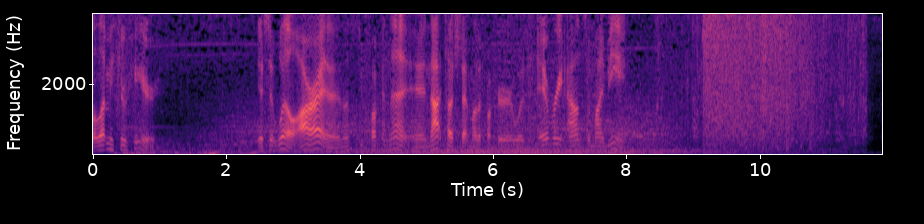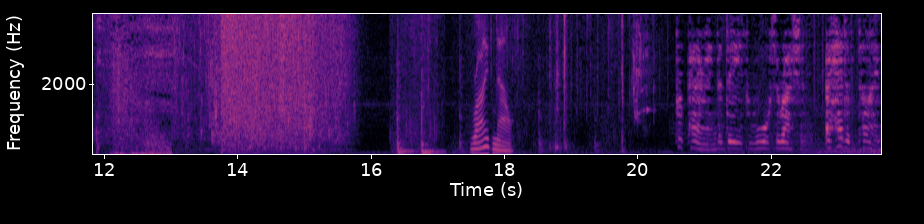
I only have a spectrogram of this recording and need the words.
Well, let me through here. Yes, it will. Alright, then. Let's do fucking that. And not touch that motherfucker with every ounce of my being. Right now. Preparing the day's water ration ahead of time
